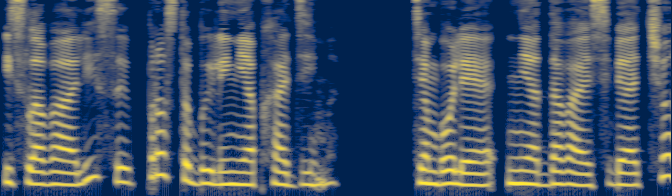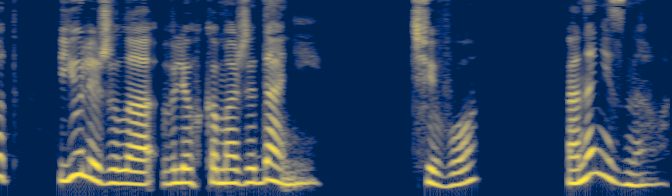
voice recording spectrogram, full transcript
и слова Алисы просто были необходимы. Тем более, не отдавая себе отчет, Юля жила в легком ожидании. Чего? Она не знала.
